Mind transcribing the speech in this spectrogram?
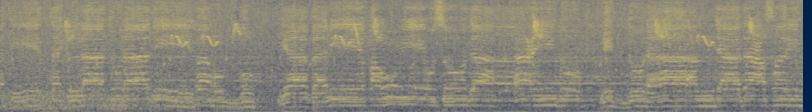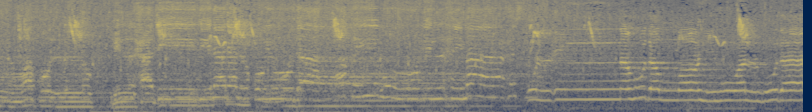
هذه الثكلى تنادي فهبوا يا بني قومي أسودا أعيدوا للدنا أمجاد عصر وفلوا بالحديد لنا القيود أقيموا بالحمى قل إن هدى الله هو الهدى.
